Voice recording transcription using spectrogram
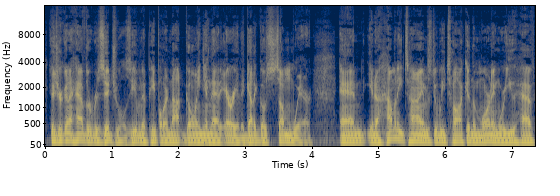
because you're going to have the residuals, even if people are not going in that area. They got to go somewhere. And you know how many times do we talk in the morning where you have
